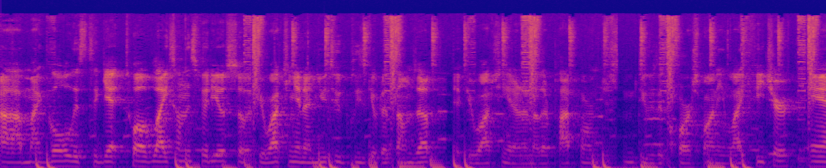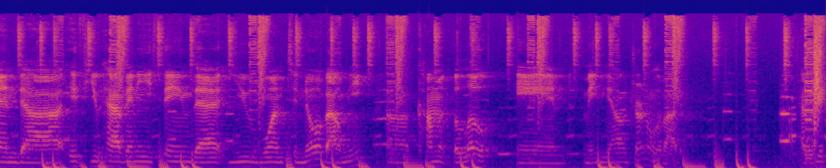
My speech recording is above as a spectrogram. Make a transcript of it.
Uh, my goal is to get 12 likes on this video, so if you're watching it on YouTube, please give it a thumbs up. If you're watching it on another platform, just do the corresponding like feature. And uh, if you have anything that you want to know about me, uh, comment below and maybe I'll journal about it. Have a good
